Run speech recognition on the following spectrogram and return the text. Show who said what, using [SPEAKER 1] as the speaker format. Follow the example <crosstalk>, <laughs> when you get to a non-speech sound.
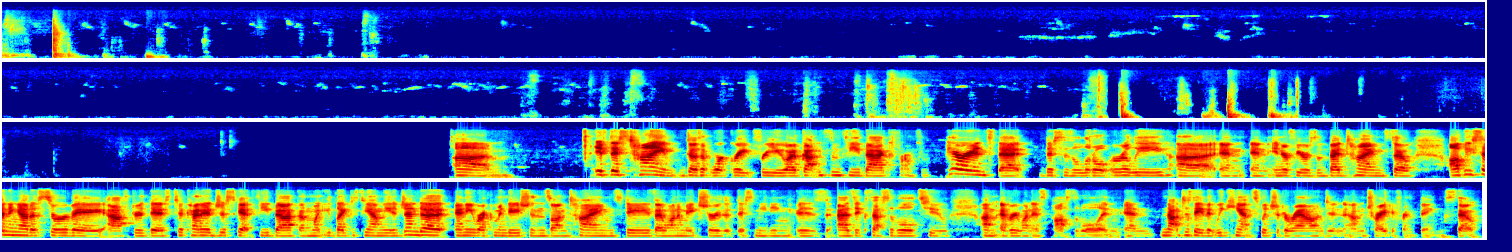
[SPEAKER 1] Gracias. Um, if this time doesn't work great for you, I've gotten some feedback from, parents that this is a little early uh, and, and interferes with bedtime. So I'll be sending out a survey after this to kind of just get feedback on what you'd like to see on the agenda, any recommendations on times, days. I want to make sure that this meeting is as accessible to um, everyone as possible and, and not to say that we can't switch it around and um, try different things. So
